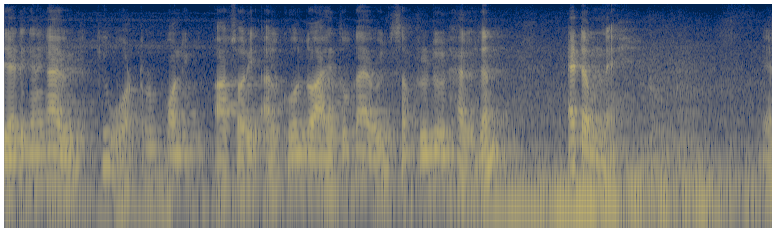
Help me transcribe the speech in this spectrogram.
या वॉटर मॉलिक्यू सॉरी अल्कोहोल जो आहे तो काय होईल? सबस्टिट्यूट हॅलोजन ॲटमने या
